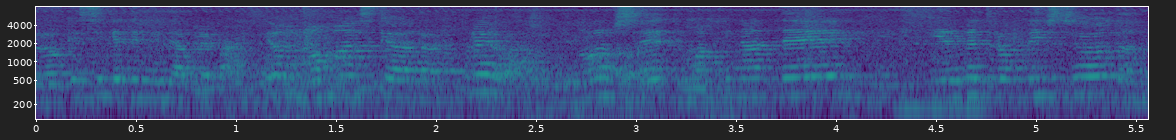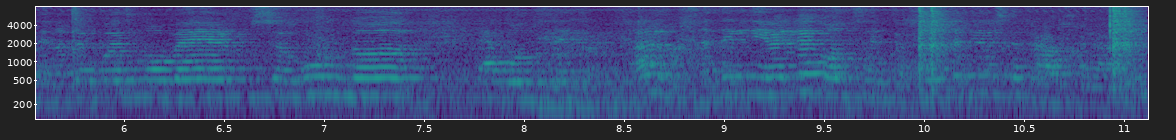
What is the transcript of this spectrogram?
creo que sí que tiene la preparación, no más que otras pruebas. No lo sé, tú imagínate 100 metros lisos donde no te puedes mover un segundo, la concentración, imagínate el nivel de concentración que tienes que trabajar ahí.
